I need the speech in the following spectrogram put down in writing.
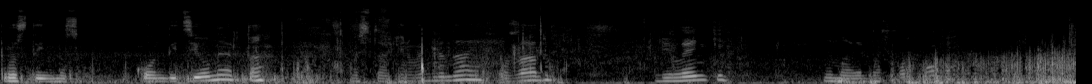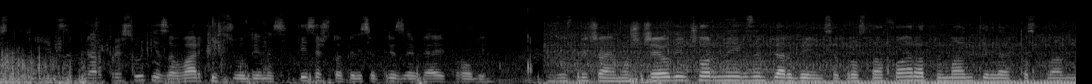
Простий у нас кондиціонер. Та. Ось так він виглядає позаду. Біленький. Немає в нас форкопа. Ось такий екземпляр присутній за вартістю 11 153 заявляють пробіг. Зустрічаємо ще один чорний екземпляр, дивимося, проста фара, туманки, легкосплавні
